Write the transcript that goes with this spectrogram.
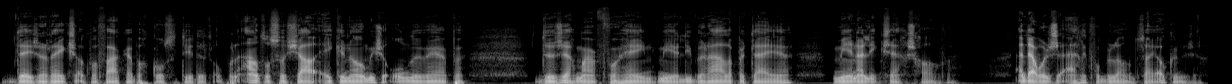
deze reeks ook wel vaak hebben geconstateerd, dat op een aantal sociaal-economische onderwerpen de zeg maar voorheen meer liberale partijen meer naar links zijn geschoven. En daar worden ze eigenlijk voor beloond, zou je ook kunnen zeggen.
